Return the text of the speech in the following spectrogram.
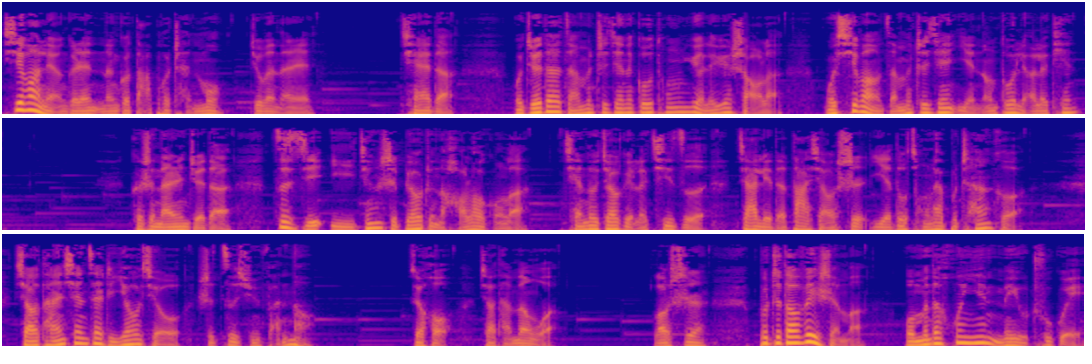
希望两个人能够打破沉默，就问男人：“亲爱的，我觉得咱们之间的沟通越来越少了，我希望咱们之间也能多聊聊天。”可是男人觉得自己已经是标准的好老公了。钱都交给了妻子，家里的大小事也都从来不掺和。小谭现在这要求是自寻烦恼。最后，小谭问我：“老师，不知道为什么我们的婚姻没有出轨，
